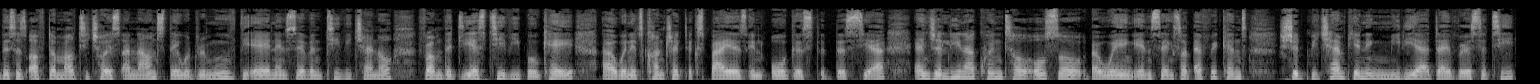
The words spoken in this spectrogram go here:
This is after MultiChoice announced they would remove the ANN7 TV channel from the DSTV bouquet uh, when its contract expires in August this year. Angelina Quintal also uh, weighing in saying South Africans should be championing media diversity.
